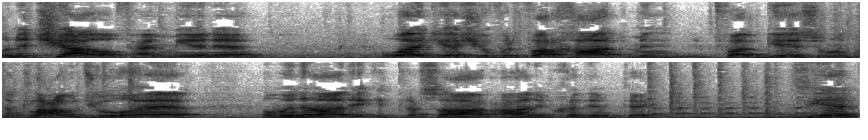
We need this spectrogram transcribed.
ونتشاوف همينا وأجي أشوف الفرخات من تفقس ومن تطلع وجوهها ومن هذه. قلت له صار أنا بخدمتك. زين؟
